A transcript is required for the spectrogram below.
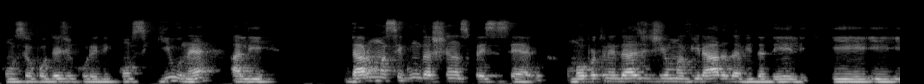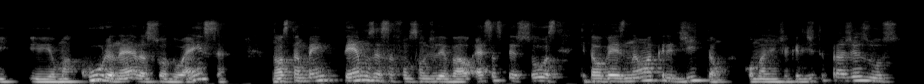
com seu poder de cura, ele conseguiu, né, ali dar uma segunda chance para esse cego, uma oportunidade de uma virada da vida dele e, e, e, uma cura né, da sua doença, nós também temos essa função de levar essas pessoas que talvez não acreditam como a gente acredita para Jesus.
